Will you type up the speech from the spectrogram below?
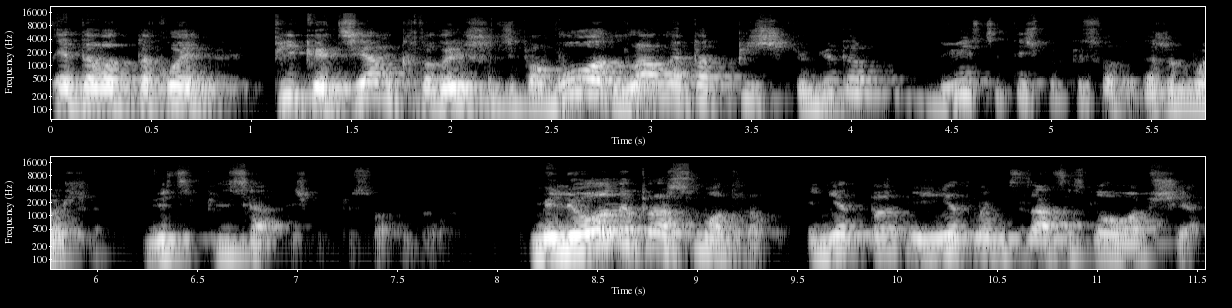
Это вот такой пика тем, кто говорит, что типа вот, главное подписчики. У нее там 200 тысяч подписоты, даже больше. 250 тысяч подписоты было. Миллионы просмотров и нет, и нет монетизации слова вообще.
